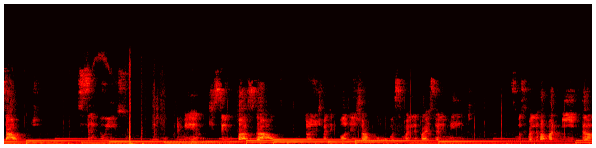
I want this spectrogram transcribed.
Saúde. Sendo isso primeiro, que sendo basal, então a gente vai ter que planejar como você vai levar esse alimento. Se você vai levar marmita,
